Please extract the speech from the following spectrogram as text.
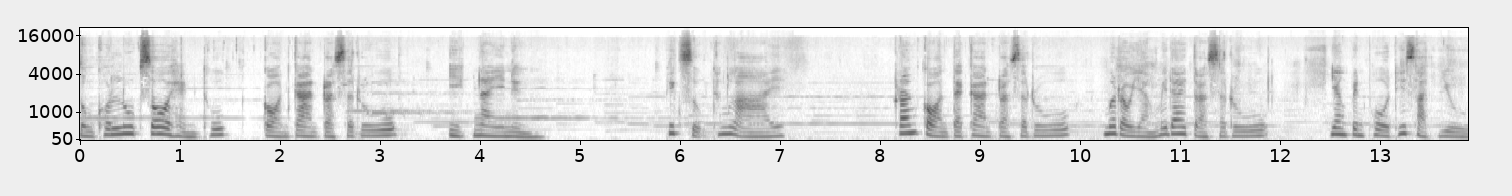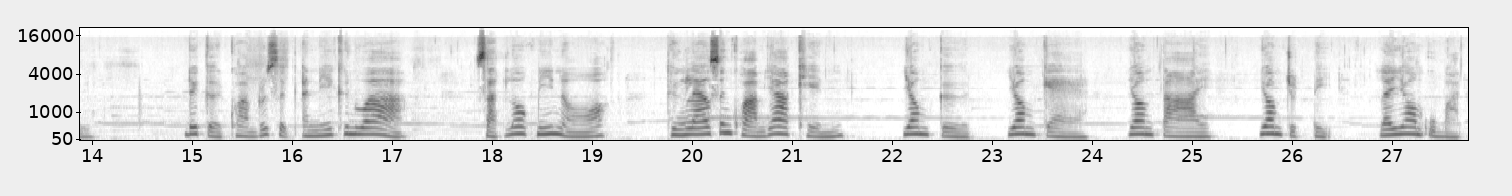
ส่งค้นลูกโซ่แห่งทุกข์ก่อนการตรัสรู้อีกในหนึ่ง ภิกษุทั้งหลาย ครั้งก่อนแต่การตรัสรู้เมื่อเรายัางไม่ได้ตรัสรู้ ยังเป็นโพธิสัตว์อยู่ ได้เกิดความรู้สึกอันนี้ขึ้นว่า สัตว์โลกนี้หนอ ถึงแล้วซึ่งความยากเข็น ย่อมเกิด ย่อมแก่ ย่อมตาย ย่อมจุติ และย่อมอุบัติ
